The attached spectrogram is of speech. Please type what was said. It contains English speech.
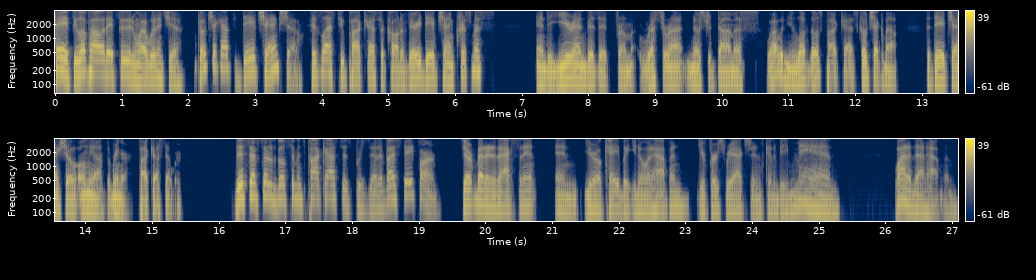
Hey, if you love holiday food, and why wouldn't you? Go check out the Dave Chang Show. His last two podcasts are called A Very Dave Chang Christmas and A Year End Visit from Restaurant Nostradamus. Why wouldn't you love those podcasts? Go check them out. The Dave Chang Show, only on the Ringer Podcast Network. This episode of the Bill Simmons Podcast is presented by State Farm. If you've ever been in an accident and you're okay, but you know what happened, your first reaction is going to be, man, why did that happen?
